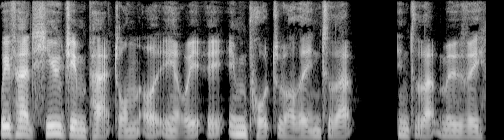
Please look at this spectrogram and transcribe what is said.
we've had huge impact on, you know, input rather into that into that movie.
